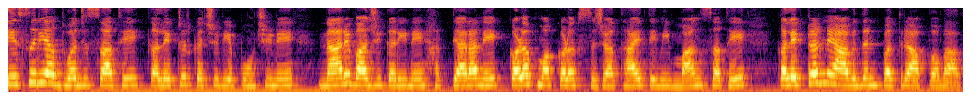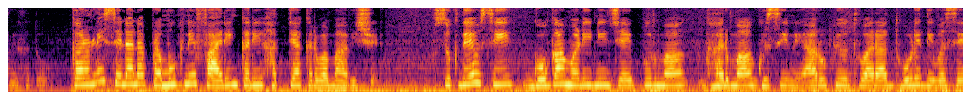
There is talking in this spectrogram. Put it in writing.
કેસરિયા ધ્વજ સાથે કલેક્ટર કચેરીએ પહોંચીને નારેબાજી કરીને હત્યારાને કડકમાં કડક સજા થાય તેવી માંગ સાથે કલેક્ટરને આવેદનપત્ર આપવામાં આવ્યું હતું. કરણી સેનાના પ્રમુખને ફાયરિંગ કરી હત્યા કરવામાં આવી છે. સુખદેવસિંહ ગોગામડીની જયપુરમાં ઘરમાં ઘૂસીને આરોપીઓ દ્વારા ધોળે દિવસે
